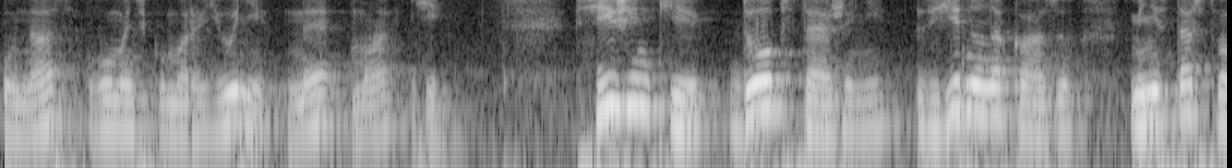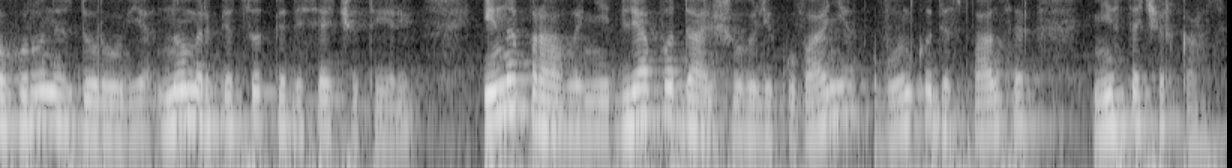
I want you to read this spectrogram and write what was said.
у нас в Уманському районі немає. Всі жінки дообстежені згідно наказу Міністерства охорони здоров'я номер 554 і направлені для подальшого лікування в онкодиспансер міста Черкас.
